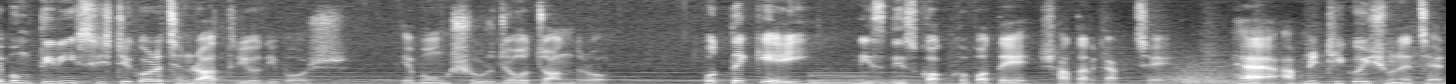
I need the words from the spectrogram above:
এবং তিনি সৃষ্টি করেছেন রাত্রি ও দিবস এবং সূর্য ও চন্দ্র। প্রত্যেকেই নিজ নিজ কক্ষপথে সাঁতার কাটছে। হ্যাঁ আপনি ঠিকই শুনেছেন,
